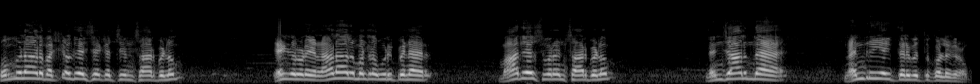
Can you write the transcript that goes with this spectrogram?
கொங்குநாடு மக்கள் தேசிய கட்சியின் சார்பிலும் எங்களுடைய நாடாளுமன்ற உறுப்பினர் மாதேஸ்வரன் சார்பிலும் நெஞ்சார்ந்த நன்றியை தெரிவித்துக் கொள்கிறோம்.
